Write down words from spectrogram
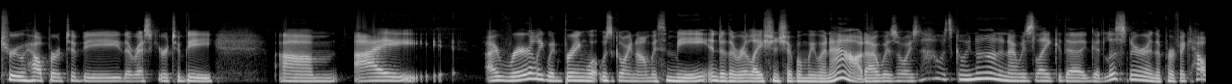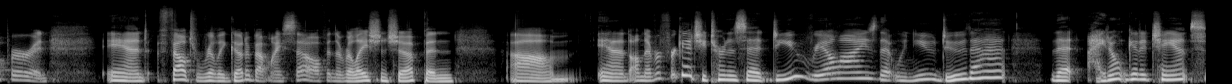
true helper to be, the rescuer to be. Um, I I rarely would bring what was going on with me into the relationship when we went out. I was always, no, what's going on? And I was like the good listener and the perfect helper and and felt really good about myself in the relationship. And um, and I'll never forget, she turned and said, Do you realize that when you do that, that I don't get a chance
